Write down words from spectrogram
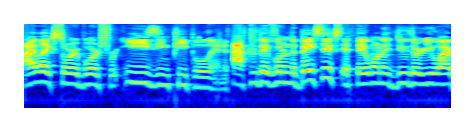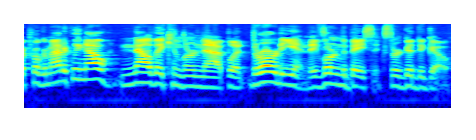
I like storyboards for easing people in. After they've learned the basics, if they want to do their UI programmatically now, now they can learn that, but they're already in. They've learned the basics. They're good to go.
